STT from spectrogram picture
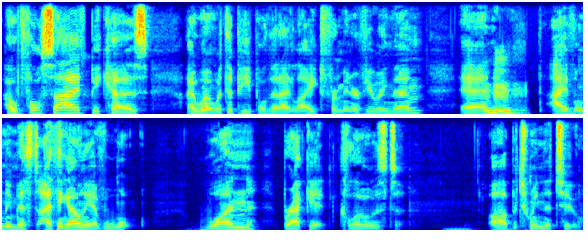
hopeful side because I went with the people that I liked from interviewing them, and Mhm. I've only missed. I think I only have w- one bracket closed uh, between the two.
